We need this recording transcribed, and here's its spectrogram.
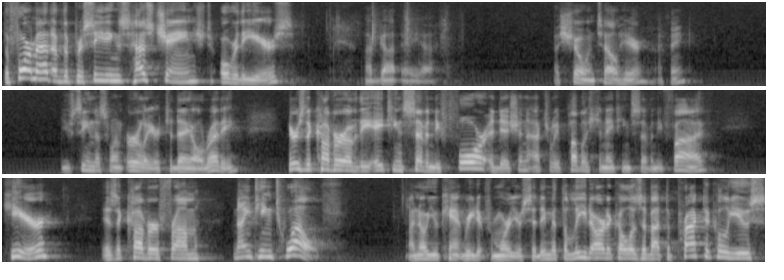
The format of the proceedings has changed over the years. I've got a, uh, a show and tell here, I think. You've seen this one earlier today already. Here's the cover of the 1874 edition, actually published in 1875. Here is a cover from 1912. I know you can't read it from where you're sitting, but the lead article is about the practical use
